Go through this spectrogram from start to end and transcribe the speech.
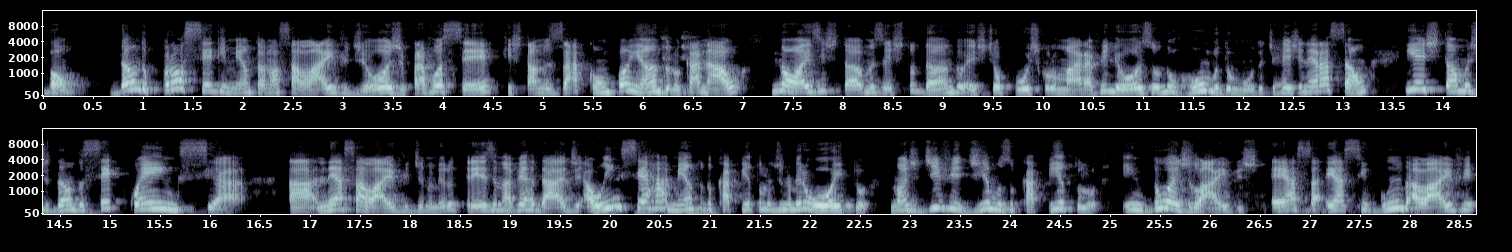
Bom, dando prosseguimento à nossa live de hoje, para você que está nos acompanhando no canal, nós estamos estudando este opúsculo maravilhoso no rumo do mundo de regeneração e estamos dando sequência a, nessa live de número 13, na verdade, ao encerramento do capítulo de número 8. Nós dividimos o capítulo em duas lives. Essa é a segunda live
